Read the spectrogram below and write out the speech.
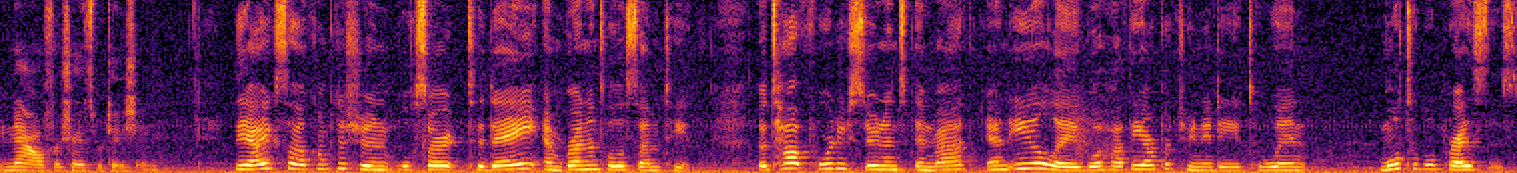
now for transportation. The IXL competition will start today and run until the 17th. The top 40 students in math and ELA will have the opportunity to win multiple prizes.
